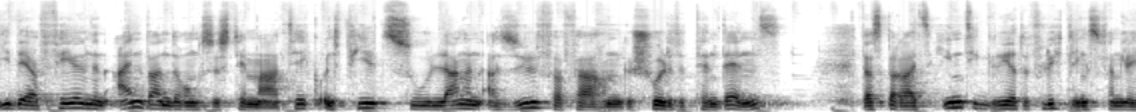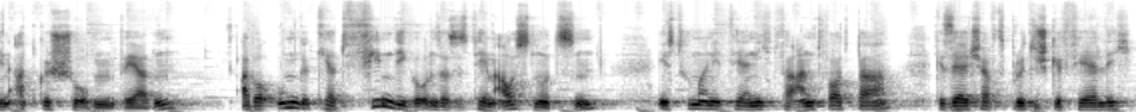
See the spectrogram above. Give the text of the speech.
Die der fehlenden Einwanderungssystematik und viel zu langen Asylverfahren geschuldete Tendenz, dass bereits integrierte Flüchtlingsfamilien abgeschoben werden, aber umgekehrt Findige unser System ausnutzen, ist humanitär nicht verantwortbar, gesellschaftspolitisch gefährlich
